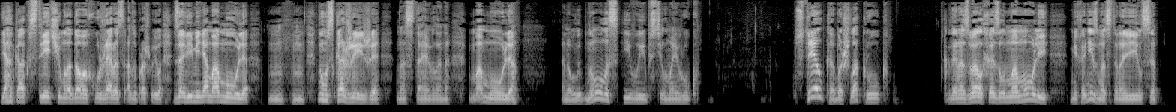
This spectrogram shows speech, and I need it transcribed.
Я как встречу молодого хужера, сразу прошу его, зови меня мамуля. Угу. Ну, скажи же, — настаивала она, — мамуля. Она улыбнулась и выпустила мою руку. Стрелка обошла круг. Когда я назвал Хезл мамулей, механизм остановился —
